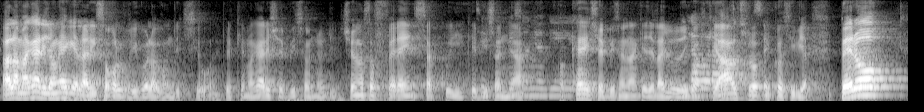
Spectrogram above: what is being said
Allora magari non è che la risolvi quella condizione, perché magari c'è bisogno di, c'è una sofferenza qui che sì, bisogna, c'è bisogno di, ok, c'è bisogno anche dell'aiuto di, di qualche altro sì. e così via. Però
